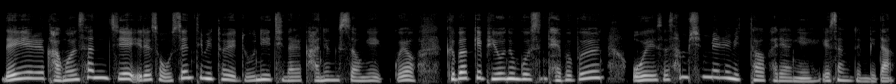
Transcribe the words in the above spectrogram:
내일 강원 산지에 1에서 5cm의 눈이 지날 가능성이 있고요. 그 밖에 비 오는 곳은 대부분 5에서 30mm 가량이 예상됩니다.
